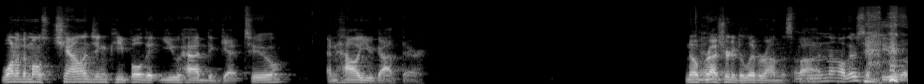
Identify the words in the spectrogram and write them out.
one of the most challenging people that you had to get to and how you got there? No yeah. pressure to deliver on the spot. No, there's a few.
